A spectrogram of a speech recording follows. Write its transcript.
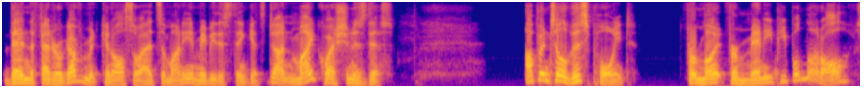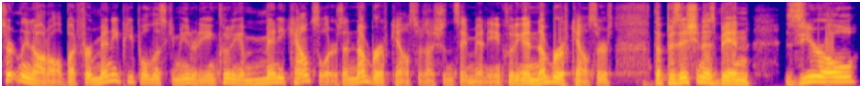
then the federal government can also add some money and maybe this thing gets done. My question is this up until this point, for mo- for many people, not all, certainly not all, but for many people in this community, including a many councilors, a number of councilors, I shouldn't say many, including a number of councilors, the position has been zero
